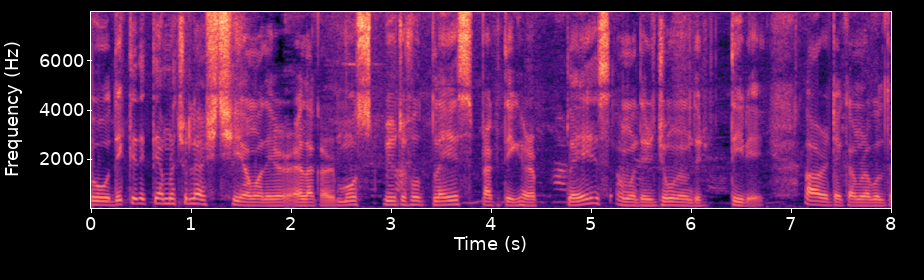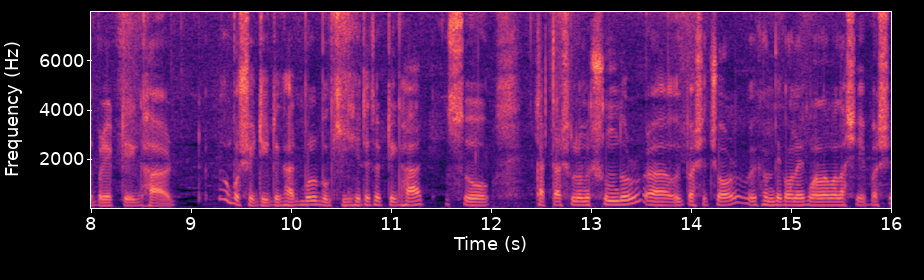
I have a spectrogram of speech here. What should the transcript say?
তো দেখতে দেখতে আমরা চলে আসছি আমাদের এলাকার মোস্ট বিউটিফুল প্লেস প্রাকৃতিক প্লেস আমাদের যমুনা নদীর তীরে। আর এটাকে আমরা বলতে পারি একটি ঘাট। অবশ্যই এটি একটি ঘাট, বলব কি, এটা তো একটি ঘাট। সো ঘাটটা আসলে অনেক সুন্দর ওই পাশে চর, ওইখান থেকে অনেক মালামাল আসে এই পাশে।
